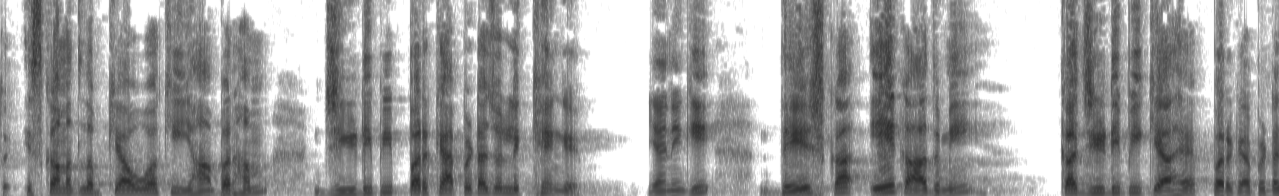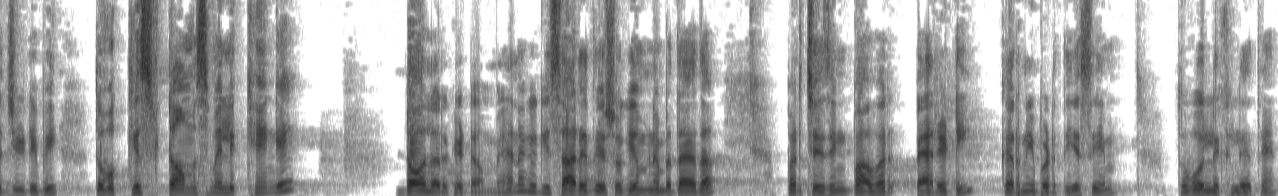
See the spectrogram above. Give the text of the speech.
तो इसका मतलब क्या हुआ कि यहाँ पर हम जीडीपी पर कैपिटा जो लिखेंगे, यानी कि देश का एक आदमी का जीडीपी क्या है पर कैपिटा जीडीपी तो वो किस टर्म्स में लिखेंगे? डॉलर के टर्म में, है ना? क्योंकि सारे देशों की हमने बताया था परचेजिंग पावर पैरिटी करनी पड़ती है सेम तो वो लिख लेते हैं।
